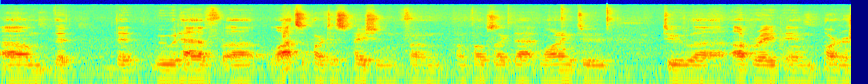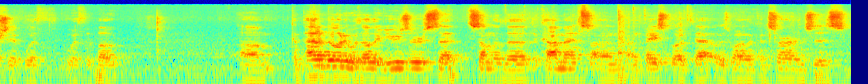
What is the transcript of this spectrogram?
um, that, that we would have uh, lots of participation from, from folks like that wanting to, to uh, operate in partnership with, with the boat. Um, Compatibility with other users, that some of the, the comments on, on Facebook, that was one of the concerns, is,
